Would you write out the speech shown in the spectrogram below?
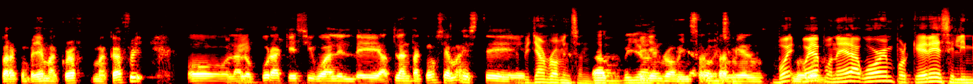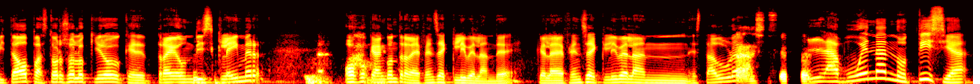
para acompañar a McCaffrey o la locura que es igual el de Atlanta, ¿cómo se llama? Este Bijan Robinson. Villan- Villan Robinson, Robinson. también. Voy, a poner a Warren porque eres el invitado pastor. Solo quiero que traiga un disclaimer. Ojo que van contra la defensa de Cleveland, ¿eh? Que la defensa de Cleveland está dura. Ah, sí. La buena noticia,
